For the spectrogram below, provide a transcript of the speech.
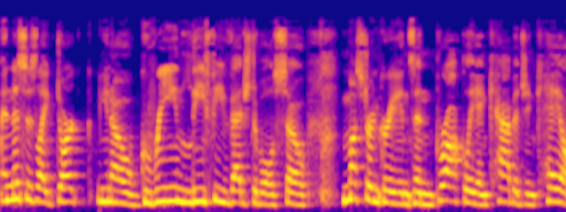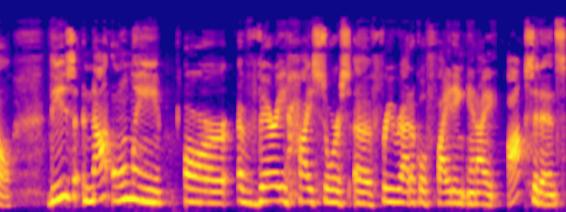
and this is like dark, you know, green leafy vegetables. So mustard greens and broccoli and cabbage and kale. These not only are a very high source of free radical fighting antioxidants,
